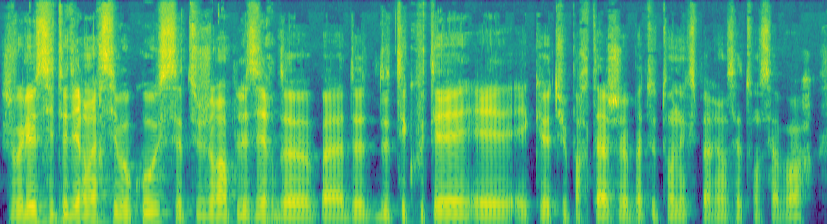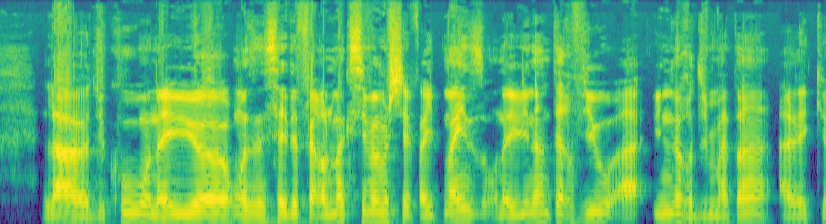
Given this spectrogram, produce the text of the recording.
Je voulais aussi te dire merci beaucoup. C'est toujours un plaisir de, bah, de, t'écouter et, que tu partages bah, toute ton expérience et ton savoir. Là, euh, du coup, on a eu, on essaye de faire le maximum chez Fight Minds. On a eu une interview à 1h du matin avec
